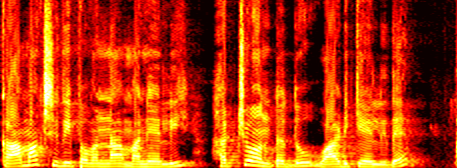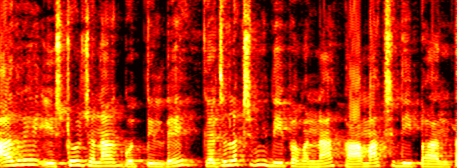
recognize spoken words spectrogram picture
ಕಾಮಾಕ್ಷಿ ದೀಪವನ್ನು ಮನೆಯಲ್ಲಿ ಹಚ್ಚುವಂಥದ್ದು ವಾಡಿಕೆಯಲ್ಲಿದೆ. ಆದರೆ ಎಷ್ಟೋ ಜನ ಗೊತ್ತಿಲ್ಲದೆ ಗಜಲಕ್ಷ್ಮಿ ದೀಪವನ್ನು ಕಾಮಾಕ್ಷಿ ದೀಪ ಅಂತ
